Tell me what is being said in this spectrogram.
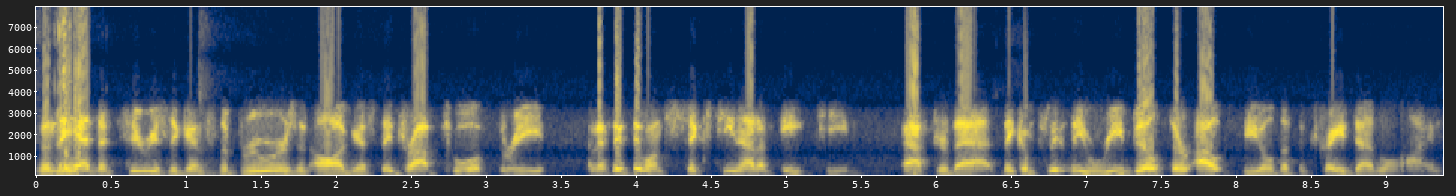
Then they had that series against the Brewers in August. They dropped two of three, and I think they won 16 out of 18 after that. They completely rebuilt their outfield at the trade deadline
